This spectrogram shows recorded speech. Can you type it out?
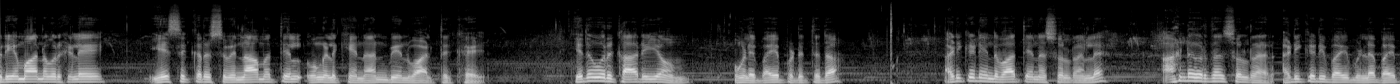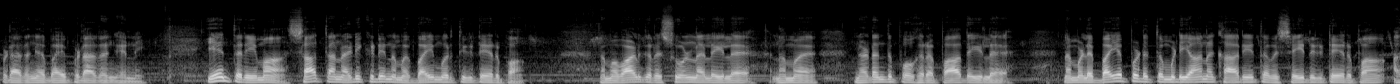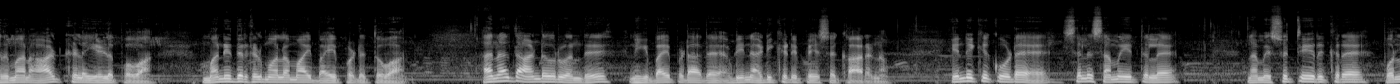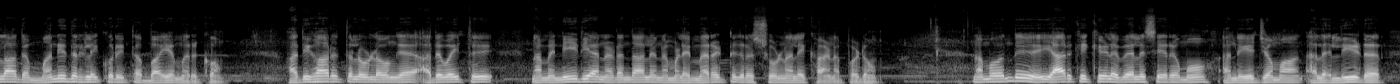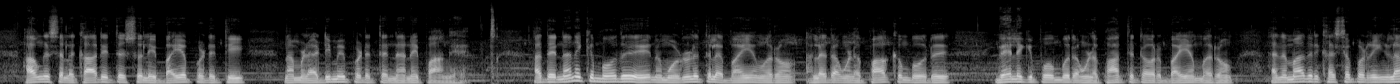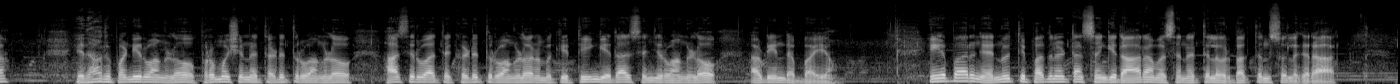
பிரியமானவர்களே இயேசு கிறிஸ்துவின் நாமத்தில் உங்களுக்கு என் அன்பின் வாழ்த்துக்கள். ஏதோ ஒரு காரியம் உங்களை பயப்படுத்துதா? அடிக்கடி இந்த வார்த்தை என்ன சொல்கிறேன்ல ஆண்டவர் தான் சொல்கிறார் அடிக்கடி பைபிளில் பயப்படாதங்க பயப்படாதங்கன்னு. ஏன் தெரியுமா? சாத்தான் அடிக்கடி நம்ம பயமுறுத்திக்கிட்டே இருப்பான். நம்ம வாழ்கிற சூழ்நிலையில் நம்ம நடந்து போகிற பாதையில் நம்மளை பயப்படுத்த முடியான காரியத்தை அவன் செய்துக்கிட்டே இருப்பான். அது மாதிரி ஆட்களை எழுப்புவான். மனிதர்கள் மூலமாய் பயப்படுத்துவான். அதனால தான் ஆண்டவர் வந்து நீங்கள் பயப்படாத அப்படின்னு அடிக்கடி பேச காரணம். இன்றைக்கு கூட சில சமயத்தில் நம்மை சுற்றி இருக்கிற பொல்லாத மனிதர்களை குறித்த பயம் இருக்கும். அதிகாரத்தில் உள்ளவங்க அதை வைத்து நம்ம நீதியாக நடந்தாலும் நம்மளை மிரட்டுகிற சூழ்நிலை காணப்படும். நம்ம வந்து யாருக்கு கீழே வேலை செய்கிறோமோ அந்த எஜமான் அல்ல லீடர் அவங்க சில காரியத்தை சொல்லி பயப்படுத்தி நம்மளை அடிமைப்படுத்த நினைப்பாங்க. அதை நினைக்கும் போது நம்ம உள்ளத்தில் பயம் வரும். அல்லது அவங்கள பார்க்கும்போது வேலைக்கு போகும்போது அவங்கள பார்த்துட்டு ஒரு பயம் வரும். அந்த மாதிரி கஷ்டப்படுறீங்களா? ஏதாவது பண்ணிடுவாங்களோ ப்ரொமோஷனை தடுத்துருவாங்களோ? ஆசீர்வாதத்தை கெடுத்துருவாங்களோ? நமக்கு தீங்கு ஏதாவது செஞ்சுருவாங்களோ? அப்படின்ற பயம். இங்கே பாருங்கள் நூற்றி பதினெட்டாம் சங்கீத ஆறாம் வசனத்தில் ஒரு பக்தன் சொல்லுகிறார்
